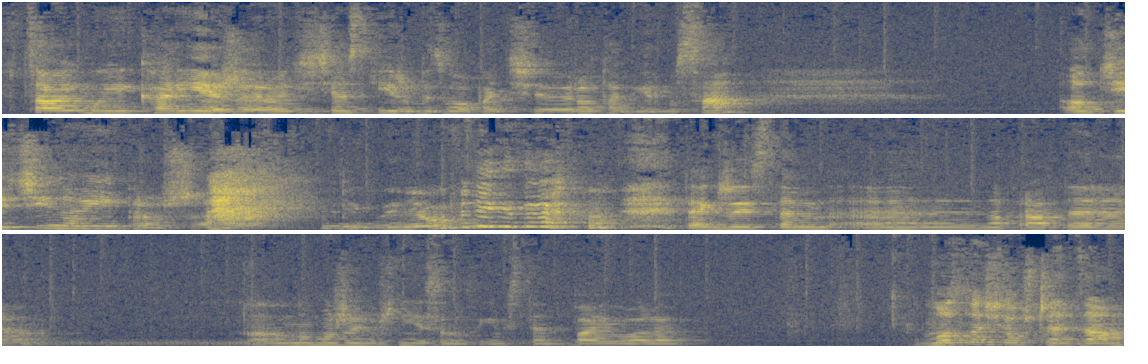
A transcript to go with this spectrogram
w całej mojej karierze rodzicielskiej, żeby złapać rotawirusa od dzieci, no i proszę, nigdy nie mów nigdy. Także jestem e, naprawdę, no, no może już nie jestem na takim stand-by'u, ale mocno się oszczędzam.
